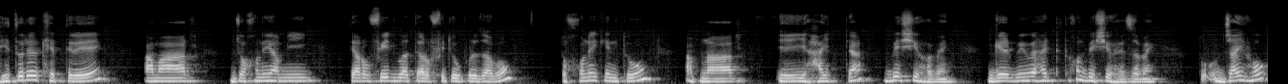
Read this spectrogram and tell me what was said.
ভিতরের ক্ষেত্রে আমার যখনই আমি তেরো ফিট বা তেরো ফিটের উপরে যাব, তখনই কিন্তু আপনার এই হাইটটা বেশি হবে। গেট বিমের হাইটটা তখন বেশি হয়ে যাবে। তো যাই হোক,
